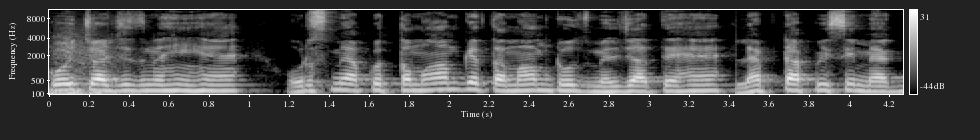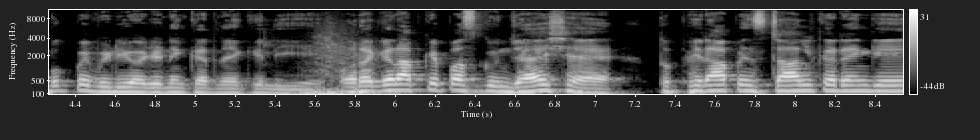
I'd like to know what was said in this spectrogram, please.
कोई चार्जेस नहीं है, और उसमें आपको तमाम के तमाम टूल्स मिल जाते हैं लैपटॉप पीसी, मैकबुक पे वीडियो एडिटिंग करने के लिए। और अगर आपके पास गुंजाइश है तो फिर आप इंस्टॉल करेंगे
